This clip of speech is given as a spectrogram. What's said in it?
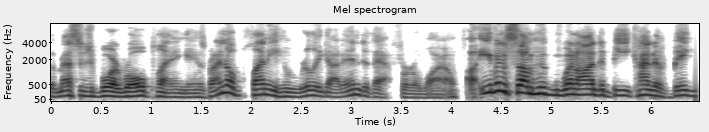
the message board role playing games, but I know plenty who really got into that for a while. Uh, even some who went on to be kind of big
